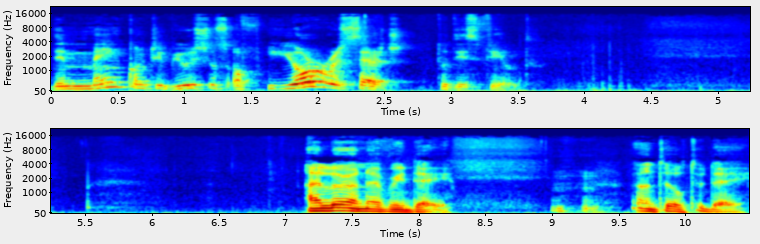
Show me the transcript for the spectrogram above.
the main contributions of your research to this field? I learn every day mm-hmm. Until today.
